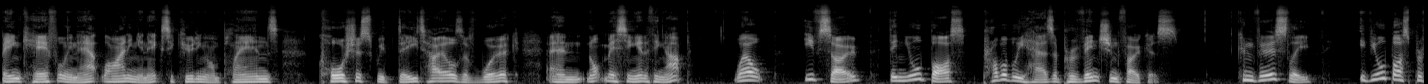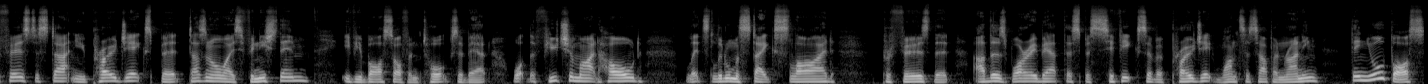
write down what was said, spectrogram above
being careful in outlining and executing on plans, cautious with details of work, and not messing anything up, well, if so, then your boss probably has a prevention focus. Conversely, if your boss prefers to start new projects but doesn't always finish them, if your boss often talks about what the future might hold, lets little mistakes slide, prefers that others worry about the specifics of a project once it's up and running, then your boss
